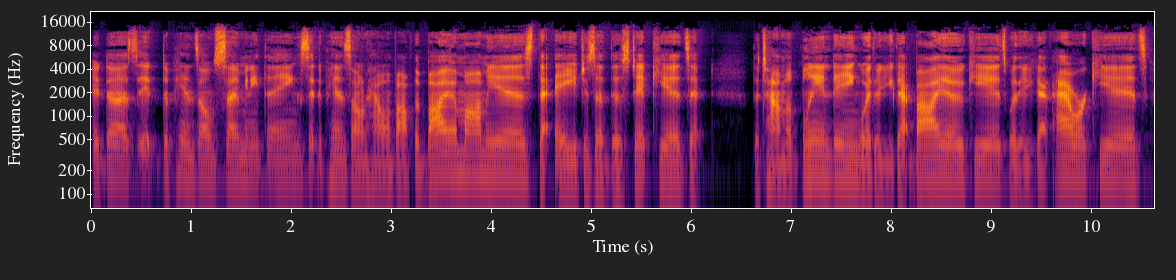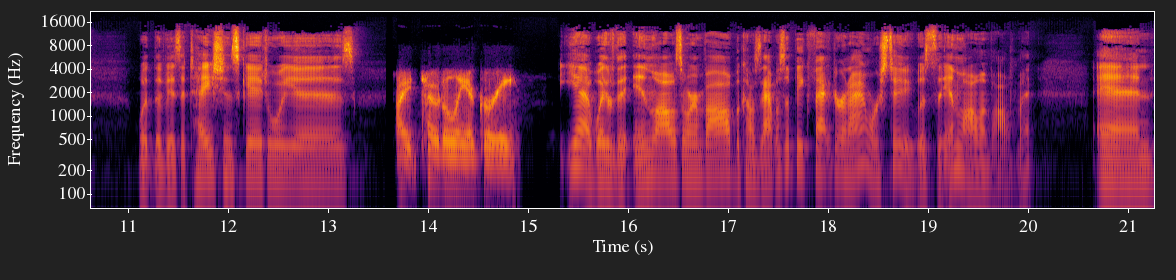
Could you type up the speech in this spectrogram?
It does. It depends on so many things. It depends on how involved the bio mom is, the ages of the step kids at the time of blending, whether you got bio kids, whether you got our kids, what the visitation schedule is. I totally agree yeah, whether the in laws are involved, because that was a big factor in ours too, was the in law involvement. And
